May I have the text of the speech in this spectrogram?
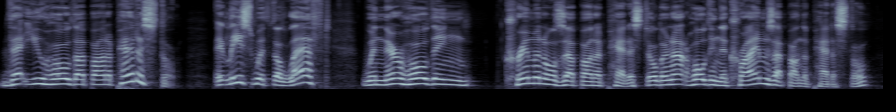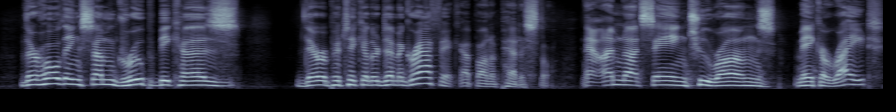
that you hold up on a pedestal. At least with the left, when they're holding criminals up on a pedestal, they're not holding the crimes up on the pedestal. They're holding some group because they're a particular demographic up on a pedestal. Now, I'm not saying two wrongs make a right.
